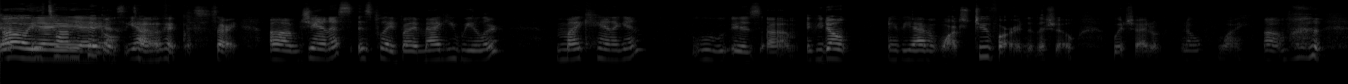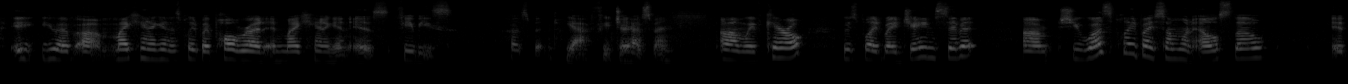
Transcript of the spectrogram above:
Oh, yeah, yeah, Tommy yeah, yeah. Pickles. Yeah, Tommy okay. Pickles. Sorry. Um, Janice is played by Maggie Wheeler. Mike Hannigan, who is um, if you don't, if you haven't watched too far into the show, which I don't know why. Um, it, you have um, Mike Hannigan is played by Paul Rudd, and Mike Hannigan is Phoebe's husband. Yeah, future Yeah. husband. Um, we have Carol, who's played by Jane Sibbett. Um, she was played by someone else though, it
